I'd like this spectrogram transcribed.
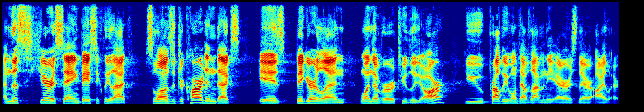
And this here is saying basically that so long as the Jaccard index is bigger than 1 over 2 to the r, you probably won't have that many errors there either.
